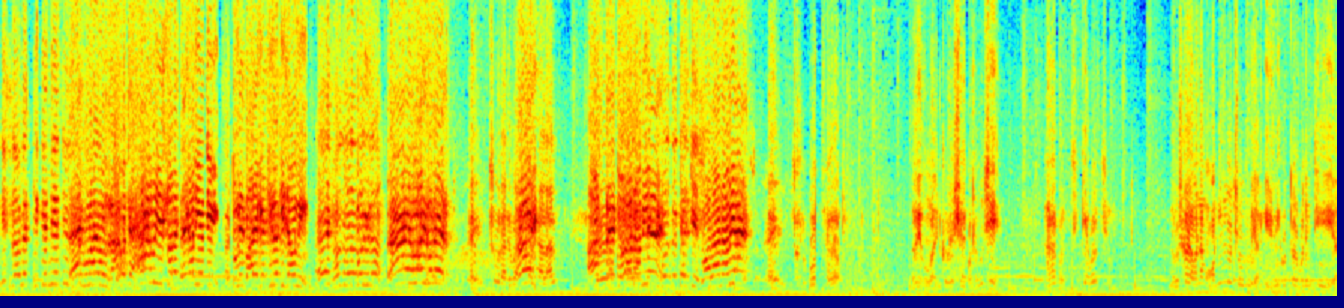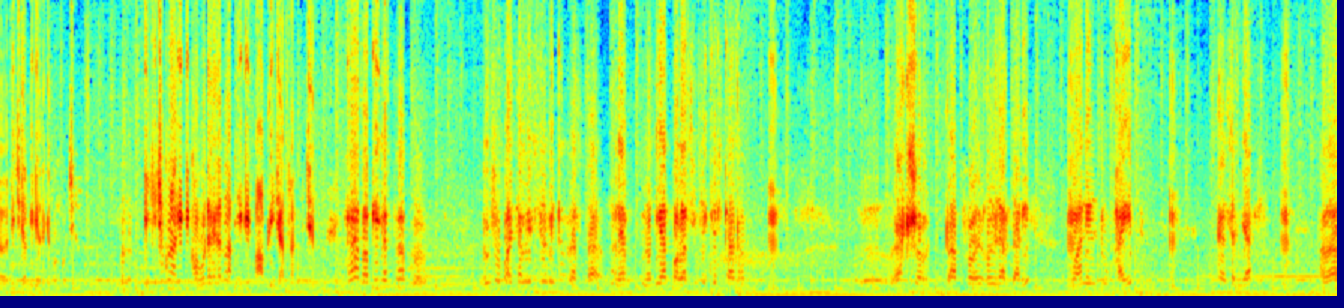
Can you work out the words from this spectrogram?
ইসলামের টিকে নিয়েছিস হ্যাঁ হ্যাঁ আমি ইসলামের দেখা নিয়েছি তুমি বাইরে গেছিলে কি যাওনি কথা বলছি হ্যাঁ বলছি কে বলছেন নমস্কার আমার নাম অনিন্দ চৌধুরী আমি ইউনিক উত্তর বলেছি ডিজিটাল মিডিয়া থেকে ফোন করছিলাম এই কিছুক্ষণ আগে কি খবর দেখা গেল? আপনি কি বাবরি যাত্রা করছেন? হ্যাঁ বাকি যাত্রা দুশো পঁয়তাল্লিশ কিলোমিটার রাস্তা মানে নদিয়ার পলাশি থেকে স্টার্ট একশো কাপ হইলার গাড়ি ওয়ান ইন্টু ফাইভ প্যাসেঞ্জার আমরা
